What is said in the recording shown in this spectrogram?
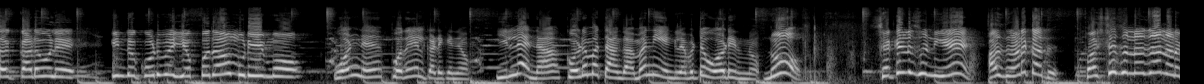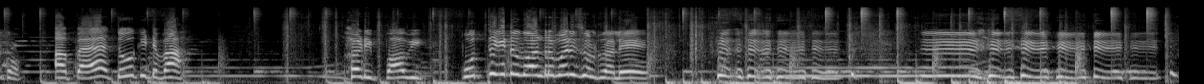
அட கடவுளே இந்த கொடுமை எப்பதான் முடியுமோ? ஒண்ணு புதையல் கிடைக்கணும். இல்லைன்னா கொடுமை தாங்காம நீ எங்களை விட்டு ஓடிடணும். நோ செகண்ட் சொன்னியே அது நடக்காது. ஃபர்ஸ்ட் சொன்னதுதான் நடக்கும். அப்ப தூக்கிட்டு வா. அடி பாவி பொத்துக்கிட்டு வான்ற மாதிரி சொல்றாளே. நீங்க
